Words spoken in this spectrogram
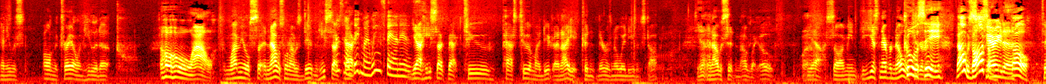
and he was on the trail and he lit up. Oh wow. My mule, and that was when I was dude, and he sucked. Here's sucked how back. big my wingspan is. Yeah, he sucked back two past two of my dude, and I couldn't. There was no way to even stop him. Yeah. And I was sitting. I was like, oh, Wow. yeah. So I mean, you just never know. what Cool you're to gonna- see. That was awesome. Scary to- oh, To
